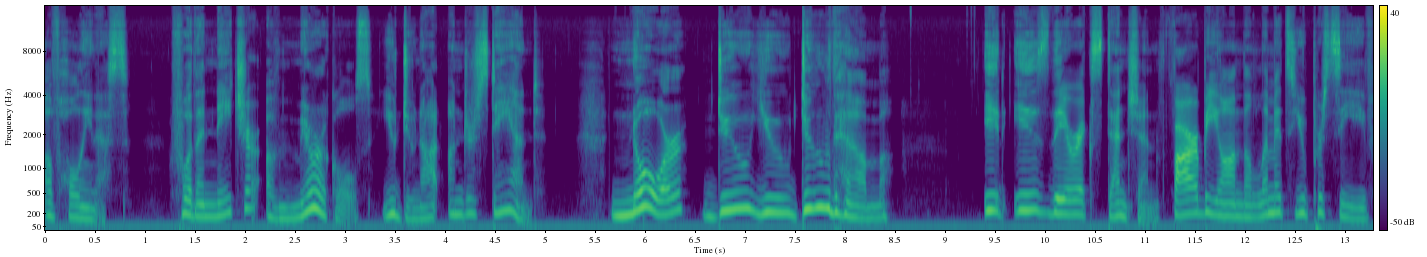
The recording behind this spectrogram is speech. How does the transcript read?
of holiness, for the nature of miracles you do not understand, nor do you do them. It is their extension, far beyond the limits you perceive,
